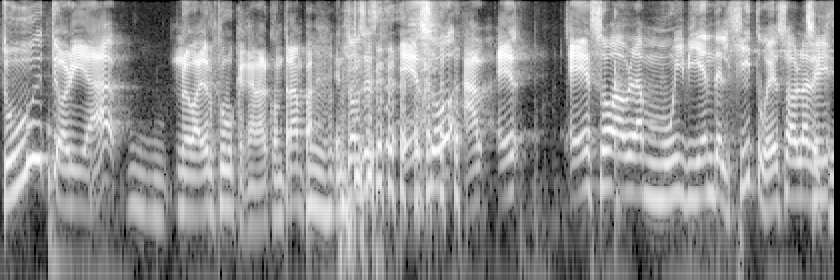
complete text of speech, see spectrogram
tu teoría, Nueva York tuvo que ganar con trampa. Entonces, eso, eh, eso habla muy bien del hit, güey. Eso habla de, que,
